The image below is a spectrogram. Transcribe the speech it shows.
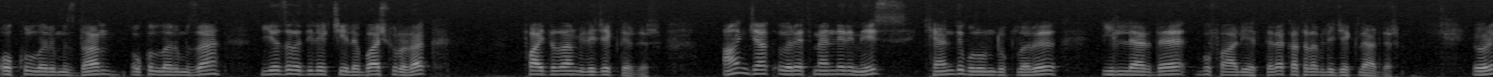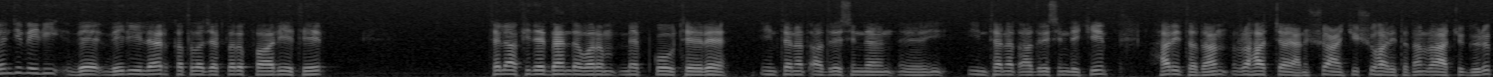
okullarımızdan, okullarımıza yazılı dilekçeyle başvurarak faydalanabileceklerdir. Ancak öğretmenlerimiz kendi bulundukları illerde bu faaliyetlere katılabileceklerdir. Öğrenci veli ve veliler katılacakları faaliyeti telafide ben de varım map.gov.tr internet adresinden e, internet adresindeki haritadan rahatça yani şu anki şu haritadan rahatça görüp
